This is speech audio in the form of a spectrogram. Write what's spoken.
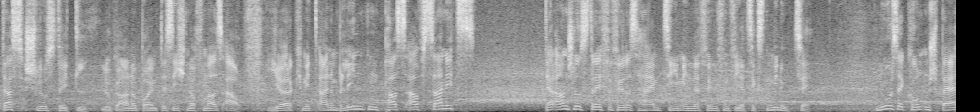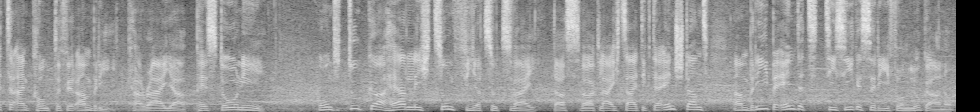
Das Schlussdrittel. Lugano bäumte sich nochmals auf. Jörg mit einem blinden Pass auf Sanitz. Der Anschlusstreffer für das Heimteam in der 45. Minute. Nur Sekunden später ein Konter für Ambri, Caraya, Pestoni und Duca herrlich zum 4 zu 2. Das war gleichzeitig der Endstand. Ambri beendet die Siegesserie von Lugano.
